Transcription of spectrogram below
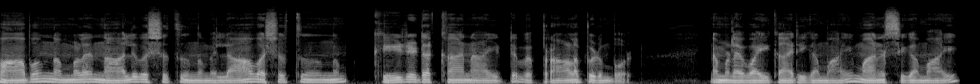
പാപം നമ്മളെ നാല് വശത്തു നിന്നും എല്ലാ വശത്തു നിന്നും കീഴടക്കാനായിട്ട് വെപ്രാളപ്പെടുമ്പോൾ നമ്മളെ വൈകാരികമായി മാനസികമായി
